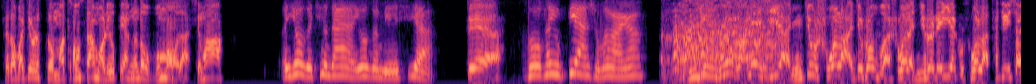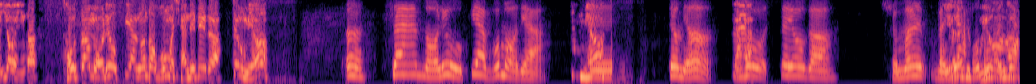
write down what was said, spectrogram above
知道吧？就是怎么从三毛六变更到五毛的，行吗？呃要个清单，要个明细，对然，后还有变什么玩意儿？你就不用管那些，你就说了，你就说我说了，你说这业主说了，他就想要一个从三毛六变更到五毛钱的这个证明，嗯，三毛六变五毛的，证明。嗯，证明，然后再要个什么文件，别的就红头文件。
